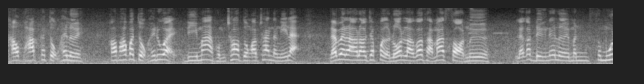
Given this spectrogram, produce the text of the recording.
เขาพับกระจกให้เลยเขาพับกระจกให้ด้วย ดีมากผมชอบตรงออปชันตรงนี้แหละ แล้วเวลาเราจะเปิดรถเราก็สามารถสอดมือ แล้วก็ดึงได้เลยมันสมูท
